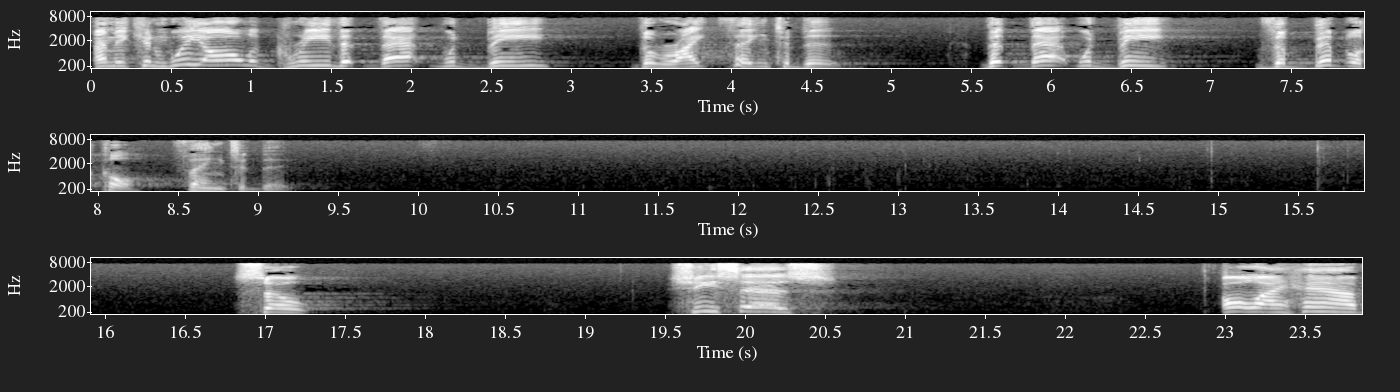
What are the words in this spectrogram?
I mean, can we all agree that that would be the right thing to do? That that would be the biblical thing to do? So she says, All I have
